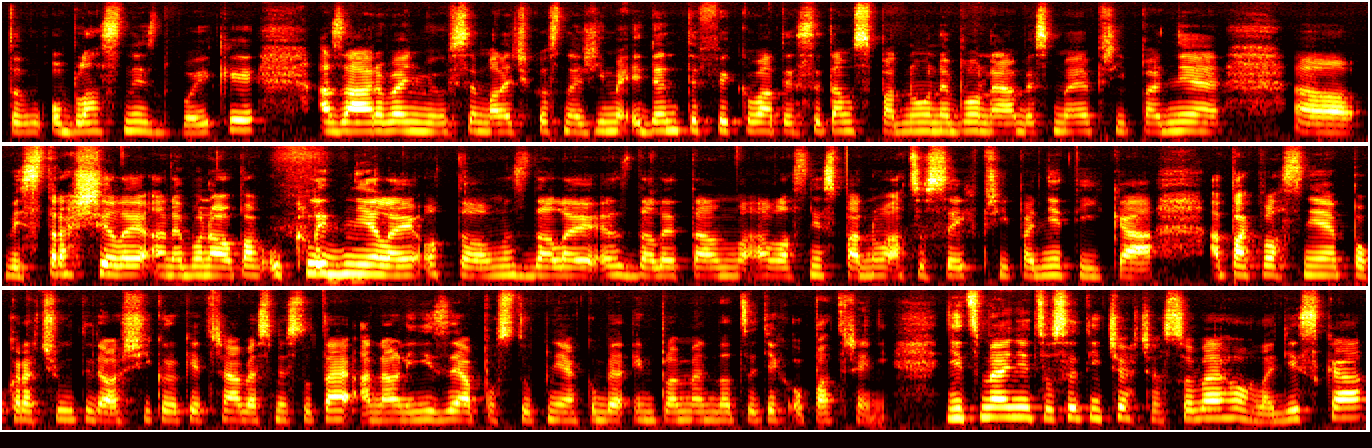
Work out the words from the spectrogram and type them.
tu oblast z dvojky a zároveň my už se maličko snažíme identifikovat, jestli tam spadnou nebo ne, aby jsme je případně eh, vystrašili a nebo naopak uklidnili o tom, zdali, zdali tam vlastně spadnou a co se jich případně týká. A pak vlastně pokračují ty další kroky třeba ve smyslu té analýzy a postupně jakoby implementace těch opatření. Nic Nicméně, co se týče časového hlediska,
